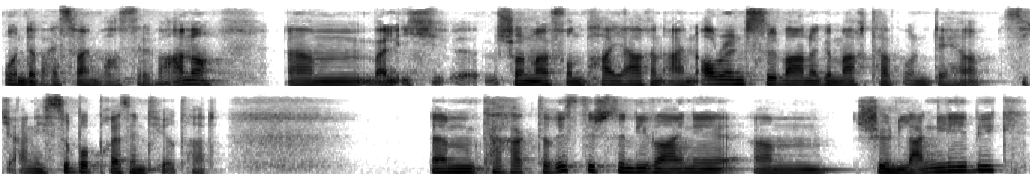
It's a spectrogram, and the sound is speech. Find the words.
Und der Weißwein war Silvaner. ähm, weil ich äh, schon mal vor ein paar Jahren einen Orange Silvaner gemacht habe und der sich eigentlich super präsentiert hat. Ähm, charakteristisch sind die Weine ähm, schön langlebig,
